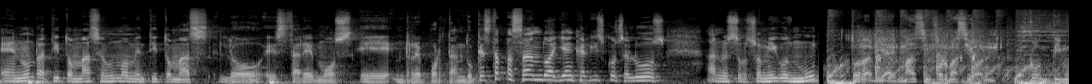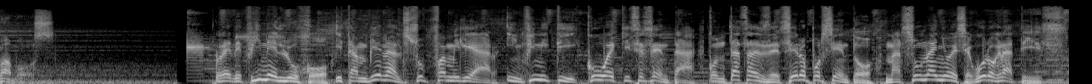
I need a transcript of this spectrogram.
en un ratito más, en un momentito más, lo estaremos eh, reportando. ¿Qué está pasando allá en Jalisco? Saludos a nuestros amigos. Todavía hay más información. Continuamos. Redefine el lujo y también al subfamiliar Infinity QX60 con tasa desde 0% más un año de seguro gratis.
